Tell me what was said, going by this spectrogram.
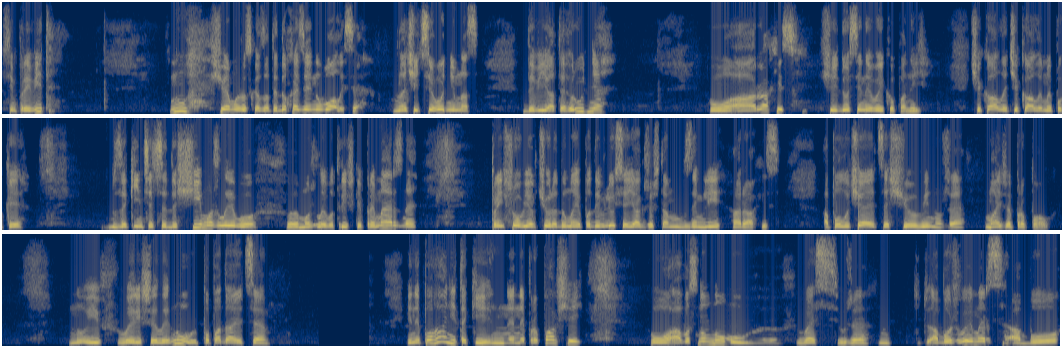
Всім привіт. Ну, що я можу сказати? Дохазяйнувалися. Значить, сьогодні в нас 9 грудня. О, а арахіс ще й досі не викопаний. Чекали, чекали ми, поки закінчаться дощі, можливо, е, можливо, трішки примерзне. Прийшов я вчора, думаю, подивлюся, як же ж там в землі арахіс. А виходить, що він уже майже пропав. Ну і вирішили, ну, попадаються і непогані такі, не, не пропавший. О, а в основному е, весь уже ну, або ж вимерз, або е,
